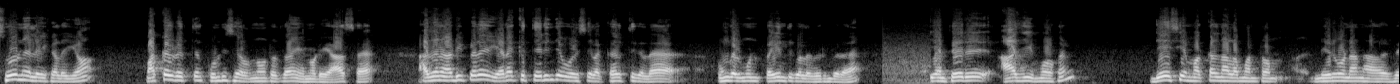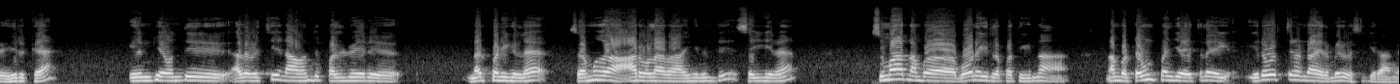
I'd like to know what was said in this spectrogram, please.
சூழ்நிலைகளையும் மக்களிடத்தில் கொண்டு செல்லணுன்றது தான் என்னுடைய ஆசை. அதன் அடிப்படையில் எனக்கு தெரிஞ்ச ஒரு சில கருத்துக்களை உங்கள் முன் பகிர்ந்து கொள்ள விரும்புகிறேன் என் பேர் ஆஜி மோகன். தேசிய மக்கள் நல மன்றம் நிறுவனராக இருக்கேன். இங்கே வந்து அதை வச்சு நான் வந்து பல்வேறு நற்பணிகளை சமூக ஆர்வலராக இருந்து செய்கிறேன். சுமார் நம்ம புவனகிரியில் பார்த்தீங்கன்னா நம்ம டவுன் பஞ்சாயத்தில் இருபத்தி ரெண்டாயிரம் பேர் வசிக்கிறாங்க.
